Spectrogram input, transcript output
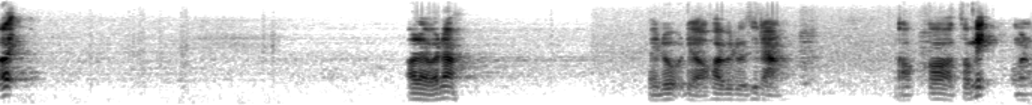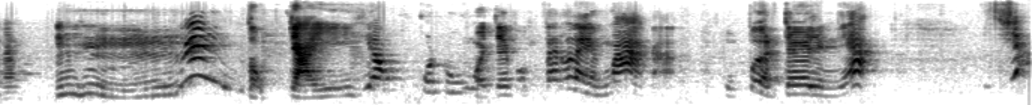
เฮ้ย อะไรวะน่ะไม่รู้ เดี๋ยวค่อยไปดูทีหลัง แล้วก็ตรงนี้เหมือนกันตกใจเฮี้ยคนดูหัวใจผมเต้นแรงมากอะ ผมเปิดเจออย่างเงี้ยช่า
